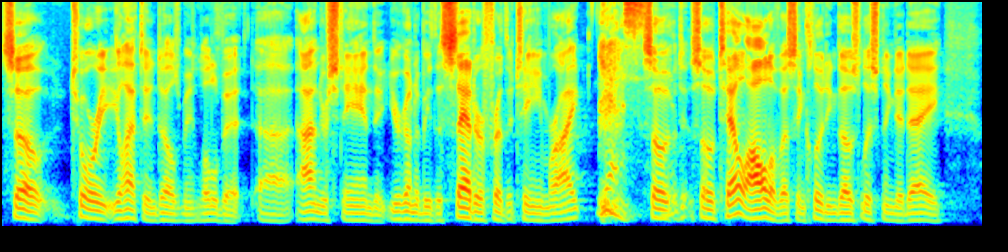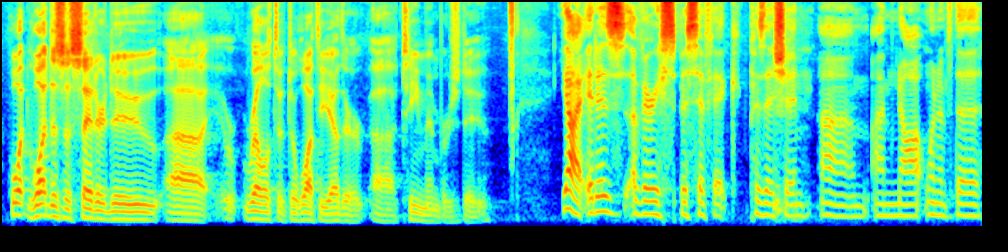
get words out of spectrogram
So, Tori, you'll have to indulge me a little bit. Uh, I understand that you're going to be the setter for the team, right? Yes. So, so tell all of us, including those listening today, what what does a setter do uh, relative to what the other uh, team members do? Yeah, it is a very specific position. Um, I'm not one of the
